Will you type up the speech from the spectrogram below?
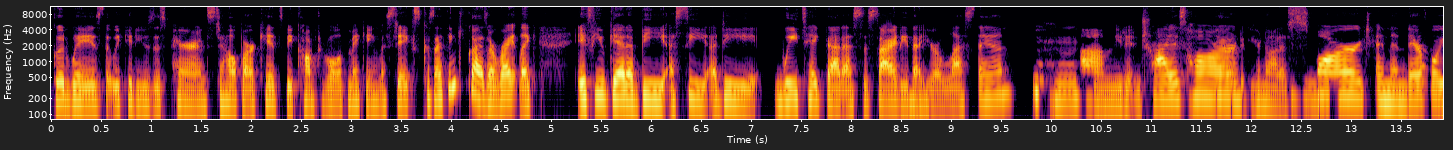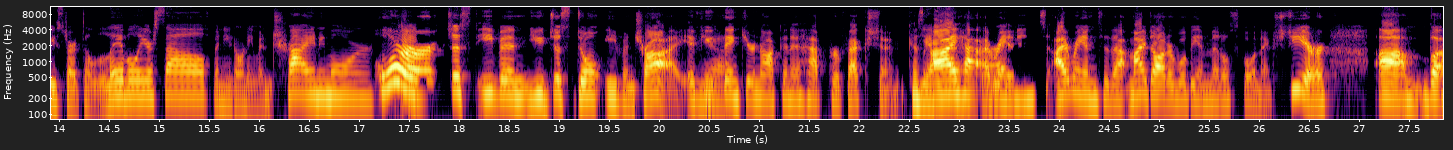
good ways that we could use as parents to help our kids be comfortable with making mistakes? Because I think you guys are right. Like if you get a B, a C, a D, we take that as society that Mhm. you're less than. Mhm. Um, you didn't try as hard, you're not as Mhm. smart, and then therefore you start to label yourself and you don't even try anymore. Or just even you just don't even try if you think you're not going to have perfection. Because Yeah, I ha- I ran right. into I ran into that. My daughter will be in middle school next year. Um, but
